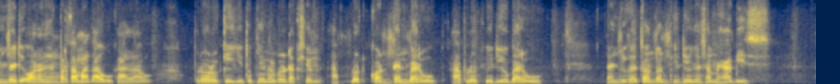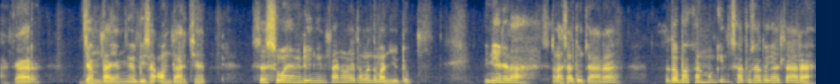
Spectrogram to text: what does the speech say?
menjadi orang yang pertama tahu kalau Pro Rookie YouTube channel production upload konten baru, upload video baru dan juga tonton videonya sampai habis agar jam tayangnya bisa on target sesuai yang diinginkan oleh teman-teman YouTube. Ini adalah salah satu cara atau bahkan mungkin satu-satunya cara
